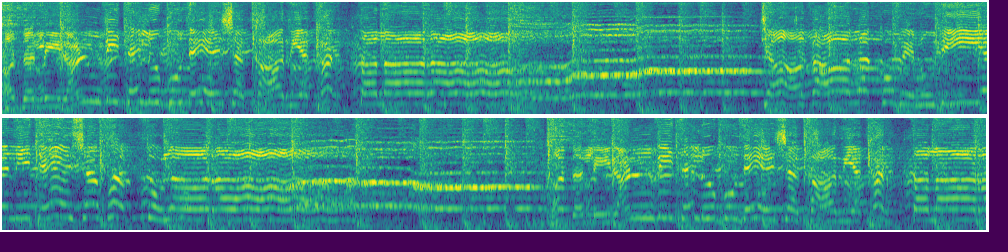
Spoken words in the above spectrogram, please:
కదలి రండి తెలుగుదేశ కార్యకర్తలారా! త్యాగాలకు వెనుదీయని దేశభక్తులారా! కదలి రండి తెలుగుదేశ కార్యకర్తలారా!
